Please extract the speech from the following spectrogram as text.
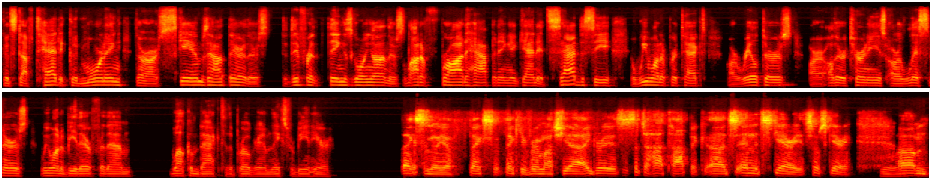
good stuff. Ted, good morning. There are scams out there. There's the different things going on. There's a lot of fraud happening. Again, it's sad to see, and we want to protect our realtors, our other attorneys, our listeners. We want to be there for them. Welcome back to the program. Thanks for being here. Thanks, Emilio. Thanks. Thank you very much. Yeah, I agree. This is such a hot topic. Uh, it's and it's scary. It's so scary. Um,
